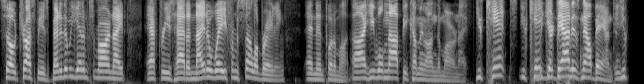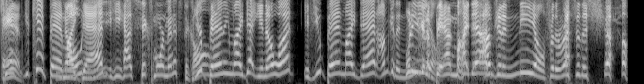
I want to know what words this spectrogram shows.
So trust me, it's better that we get him tomorrow night after he's had a night away from celebrating, and then put him on. Uh, he will not be coming on tomorrow night. You can't. You can't. Your dad between- is now banned. you can't. You can't ban No, my dad. He, he has six more minutes to call. You're banning my dad. You know what? If you ban my dad, I'm gonna. What are you gonna ban my dad? I'm gonna kneel for the rest of the show,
